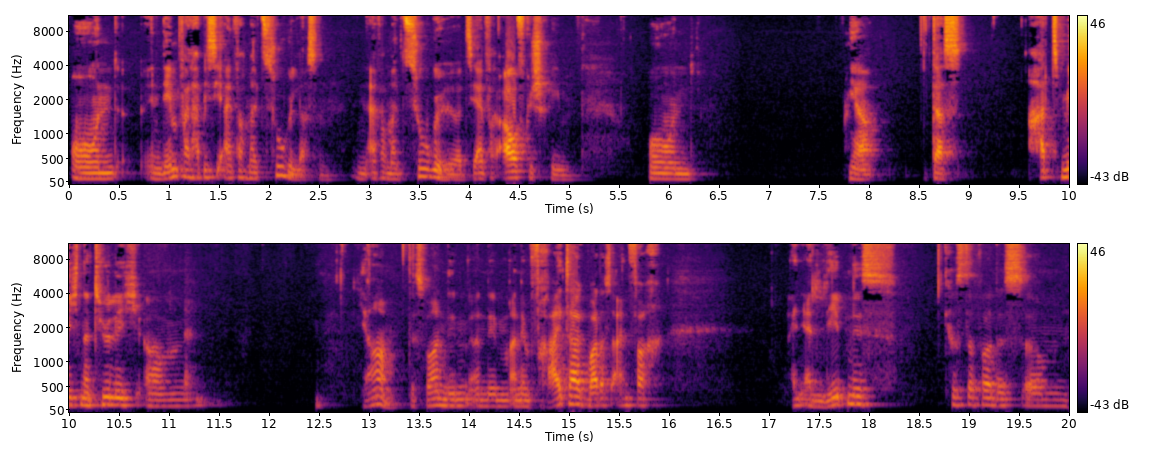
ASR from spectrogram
Und in dem Fall habe ich sie einfach mal zugelassen, einfach mal zugehört, sie einfach aufgeschrieben. Und ja, das hat mich natürlich ähm, ja, das war an dem, an, dem, an dem Freitag, war das einfach ein Erlebnis, Christopher, das, ähm,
